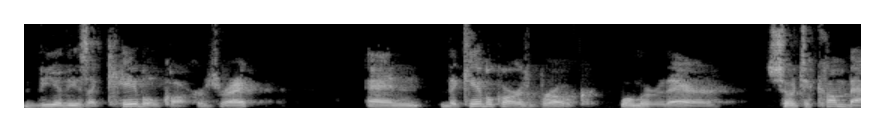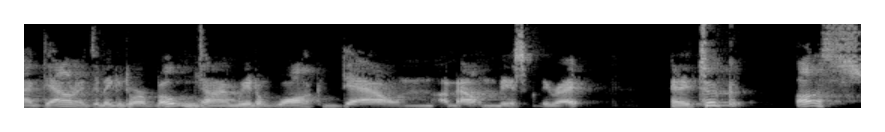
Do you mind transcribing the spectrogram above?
via these like cable cars, right? And the cable cars broke when we were there. So to come back down and to make it to our boat in time, we had to walk down a mountain basically, right? And it took us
